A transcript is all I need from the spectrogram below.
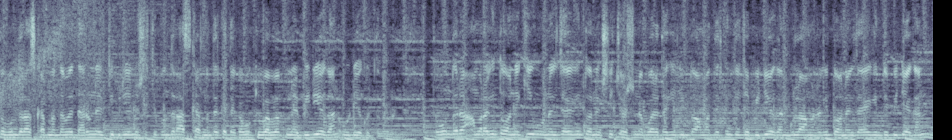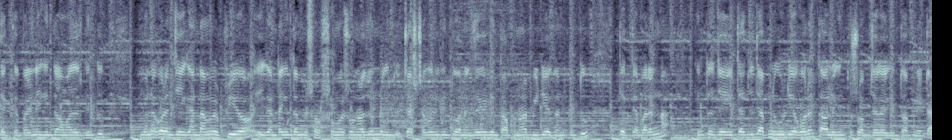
তো বন্ধুরা, আজকে আপনাদের আমি দারুণ একটি ভিডিও নিয়ে এসেছি। বন্ধুরা, আজকে আপনাদেরকে দেখাবো কীভাবে আপনার ভিডিও গান অডিও করতে পারবেন। তো বন্ধুরা, আমরা কিন্তু অনেকেই অনেক জায়গায় কিন্তু অনেক সিচুয়েশনে পড়ে থাকি, কিন্তু আমাদের কিন্তু যে ভিডিও গানগুলো, আমরা কিন্তু অনেক জায়গায় কিন্তু ভিডিও গান দেখতে পারি না। কিন্তু আমাদের কিন্তু মনে করেন যে এই গানটা আমার প্রিয়, এই গানটা কিন্তু আমি সবসময় শোনার জন্য কিন্তু চেষ্টা করি, কিন্তু অনেক জায়গায় কিন্তু আপনারা ভিডিও গান কিন্তু দেখতে পারেন না। কিন্তু যে এটা যদি আপনি অডিও করেন, তাহলে কিন্তু সব জায়গায় কিন্তু আপনি এটা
